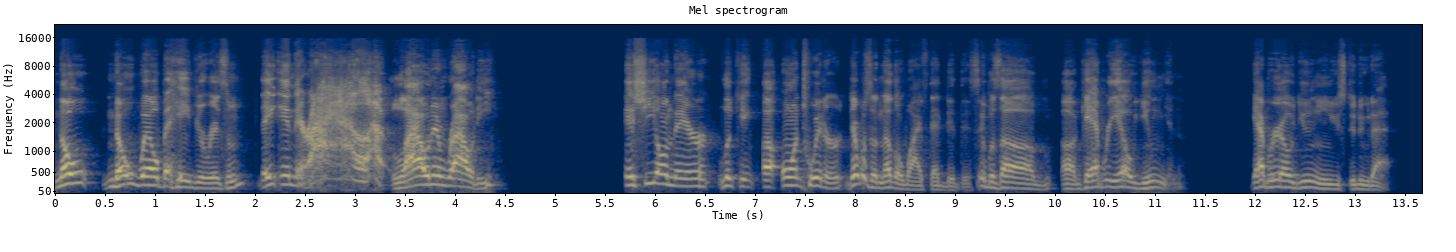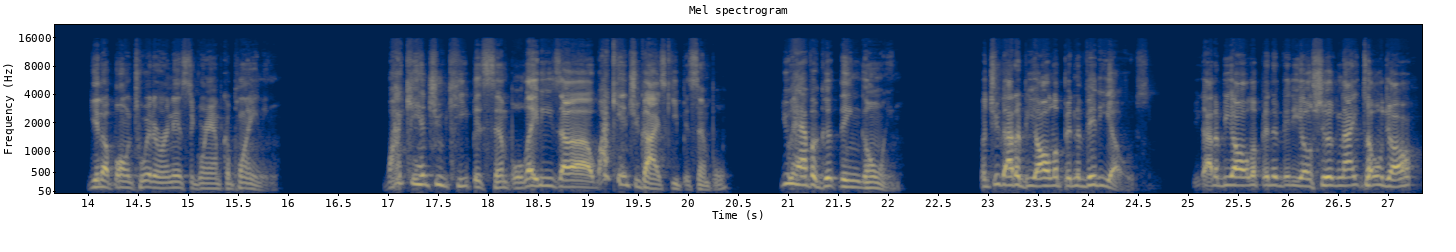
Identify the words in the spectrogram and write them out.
No, no well behaviorism. They in there ah, loud and rowdy. And she on there looking uh, on Twitter. There was another wife that did this. It was uh, uh Gabrielle Union. Gabrielle Union used to do that. Get up on Twitter and Instagram complaining. Why can't you keep it simple? Ladies, uh, why can't you guys keep it simple? You have a good thing going, but you got to be all up in the videos. You got to be all up in the video. Suge Knight told y'all.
